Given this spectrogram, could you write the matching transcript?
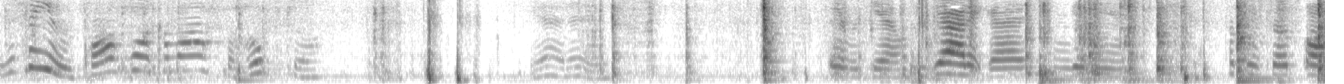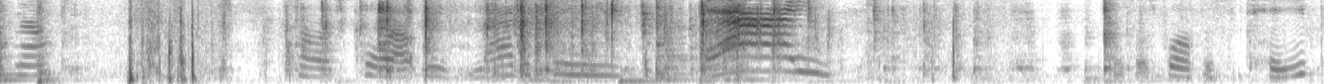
Is this thing even possible to come off? I hope so. Yeah, it is. There we go. We got it, guys. I'm getting. Okay, so it's off now. So let's pull out these magazines. Ay! Let's pull off this tape.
